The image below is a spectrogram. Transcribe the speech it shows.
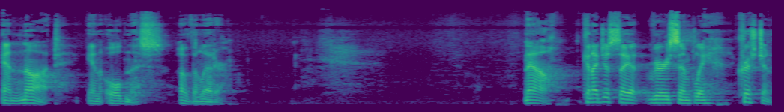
and not in oldness of the letter. Now, can I just say it very simply? Christian,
